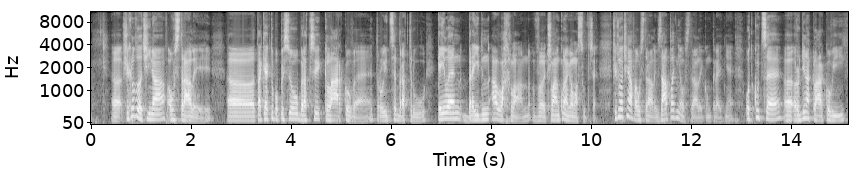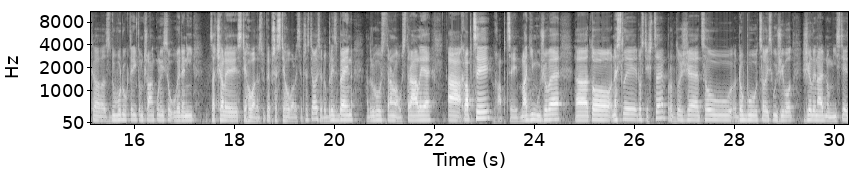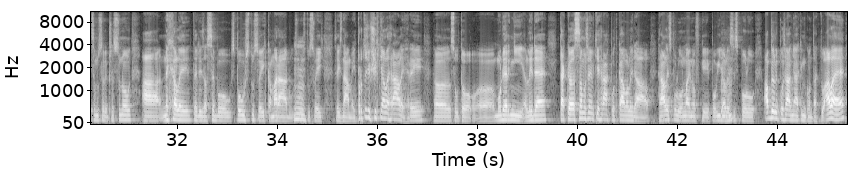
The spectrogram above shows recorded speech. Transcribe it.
Všechno to začíná v Austrálii, uh, tak jak to popisují bratři Clarkové, trojice bratrů, Kaylen, Braden a Lachlan v článku na Gamasutře. Všechno začíná v Austrálii, v západní Austrálii konkrétně, odkud se uh, rodina Clarkových z důvodu, který v tom článku nejsou uvedený, začali stěhovat, respektive přestěhovali se. Přestěhovali se do Brisbane, na druhou stranu Austrálie a chlapci, chlapci, mladí mužové eh, to nesli dost těžce, protože celou dobu, celý svůj život žili na jednom místě, se museli přesunout a nechali tedy za sebou spoustu svých kamarádů, hmm. spoustu svých, svých známých. Protože všichni ale hráli hry, eh, jsou to eh, moderní lidé, tak samozřejmě v těch hrách potkávali dál, hráli spolu onlineovky, povídali hmm. si spolu a byli pořád v nějakém kontaktu. Ale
